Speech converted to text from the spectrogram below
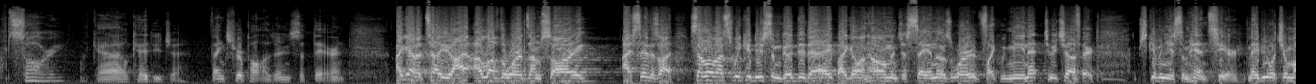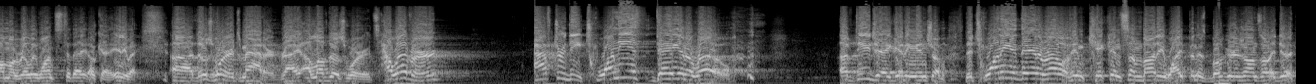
I'm sorry. Like, yeah, okay, DJ. Thanks for apologizing. You sit there and I got to tell you, I, I, love the words I'm sorry. I say this lot. Some of us, we could do some good today by going home and just saying those words like we mean it to each other. I'm just giving you some hints here. Maybe what your mama really wants today. Okay, anyway. Uh, those words matter, right? I love those words. However, after the 20th day in a row of DJ getting in trouble, the 20th day in a row of him kicking somebody, wiping his boogers on somebody, doing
